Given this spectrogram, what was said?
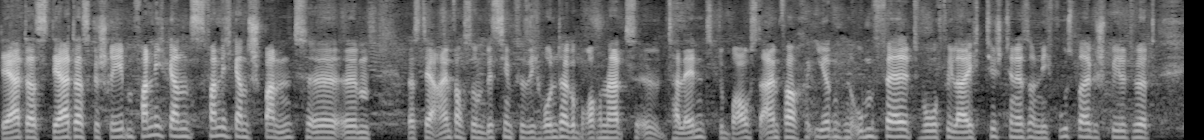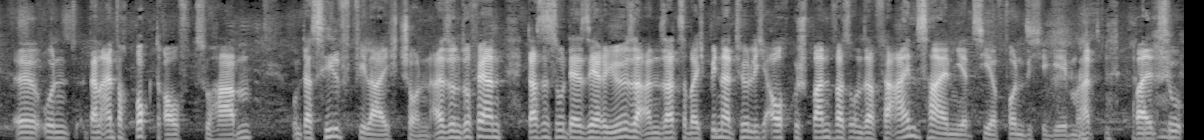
der hat das, der hat das geschrieben, fand ich ganz, fand ich ganz spannend, äh, ähm, dass der einfach so ein bisschen für sich runtergebrochen hat. Äh, Talent, du brauchst einfach irgendein Umfeld, wo vielleicht Tischtennis und nicht Fußball gespielt wird äh, und dann einfach Bock drauf zu haben. Und das hilft vielleicht schon. Also insofern, das ist so der seriöse Ansatz. Aber ich bin natürlich auch gespannt, was unser Vereinsheim jetzt hier von sich gegeben hat, weil zu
